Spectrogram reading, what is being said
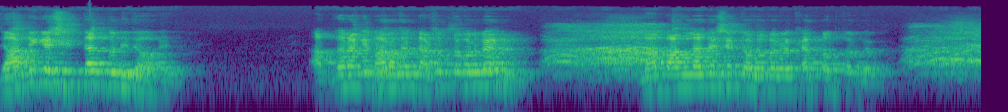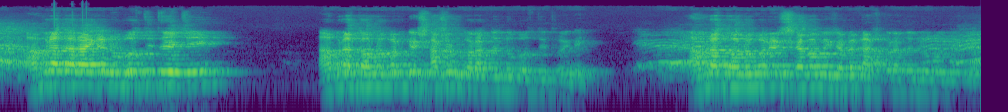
জাতিকে সিদ্ধান্ত নিতে হবে। আপনারা কি ভারতের দাসত্ব করবেন? না বাংলাদেশের জনগণের খ্যাতমত করবেন? আমরা যারা এখানে উপস্থিত হয়েছি, আমরা জনগণকে শাসন করার জন্য উপস্থিত হই নাই। আমরা জনগণের সেবক হিসেবে কাজ করার জন্য উপস্থিত হই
